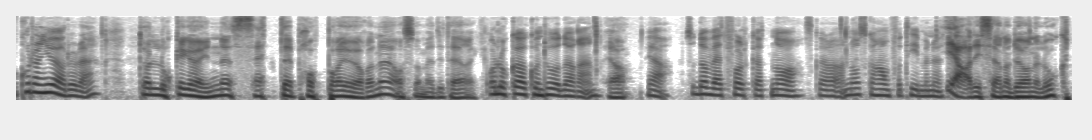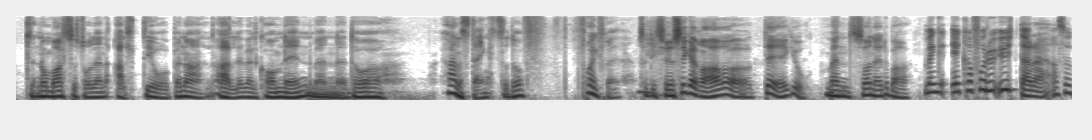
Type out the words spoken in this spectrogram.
Og hvordan gjør du det? Da lukker jeg øynene, setter propper i ørene, og så mediterer jeg. Og lukker kontordøren. Ja. Ja. Så da vet folk at nå skal, nå skal han få ti minutter. ja, de ser når døren er lukket. Normalt så står den alltid åpen, alle er velkomne inn, men eh, da er den stengt, så da får jeg fred. Så de syns jeg er rar, og det er jeg jo, men sånn er det bare. Men eh, hva får du ut av det? Altså,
